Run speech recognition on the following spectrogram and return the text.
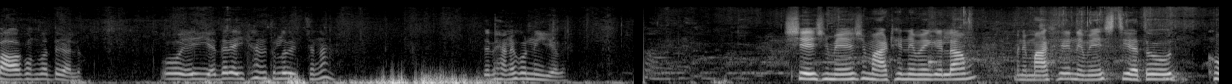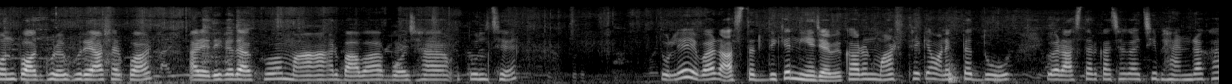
বাবা কোন পথে গেল? ও এই এদের এইখানে তুলে দিচ্ছে না? যে ভ্যানে করে নিয়ে যাবে। শেষমেশ মাঠে নেমে গেলাম। মানে মাঠে নেমে এসছি এতক্ষণ পথ ঘুরে ঘুরে আসার পর। আর এদিকে দেখো মা আর বাবা বোঝা তুলছে। তুলে এবার রাস্তার দিকে নিয়ে যাবে। কারণ মাঠ থেকে অনেকটা দূর। এবার রাস্তার কাছাকাছি ভ্যান রাখা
